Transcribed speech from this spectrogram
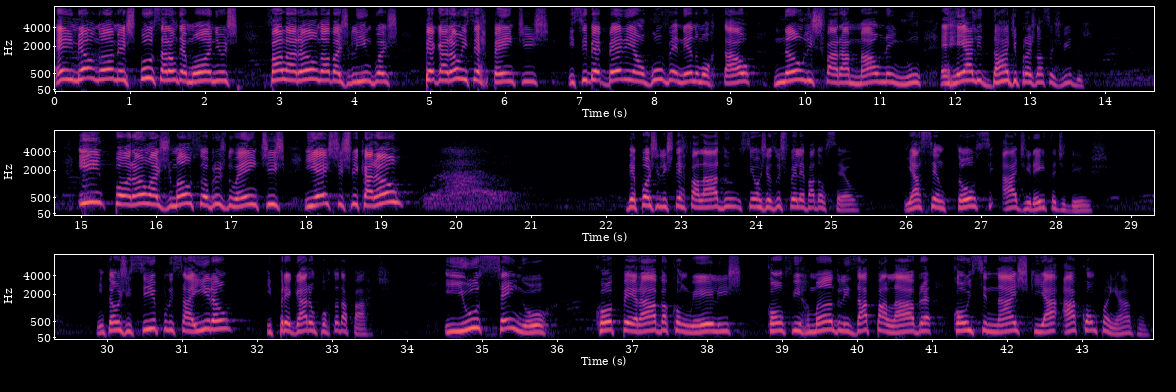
Em meu nome expulsarão demônios, falarão novas línguas, pegarão em serpentes, e se beberem algum veneno mortal, não lhes fará mal nenhum. É realidade para as nossas vidas. Imporão as mãos sobre os doentes e estes ficarão Depois de lhes ter falado, o Senhor Jesus foi levado ao céu e assentou-se à direita de Deus. Então os discípulos saíram e pregaram por toda parte. E o Senhor cooperava com eles, confirmando-lhes a palavra com os sinais que a acompanhavam.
